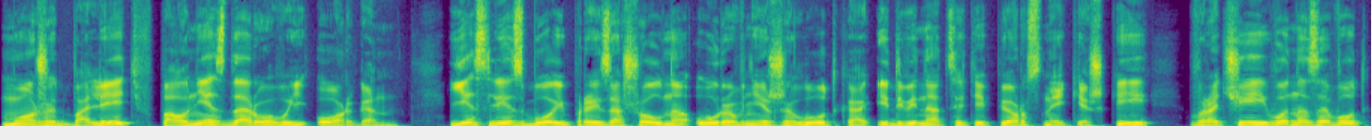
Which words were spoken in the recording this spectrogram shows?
может болеть вполне здоровый орган. Если сбой произошел на уровне желудка и двенадцатиперстной кишки, врачи его назовут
